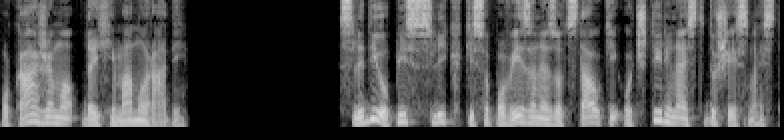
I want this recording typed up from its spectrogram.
pokažemo, da jih imamo radi. Sledi opis slik, ki so povezane z odstavki od 14 do 16.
